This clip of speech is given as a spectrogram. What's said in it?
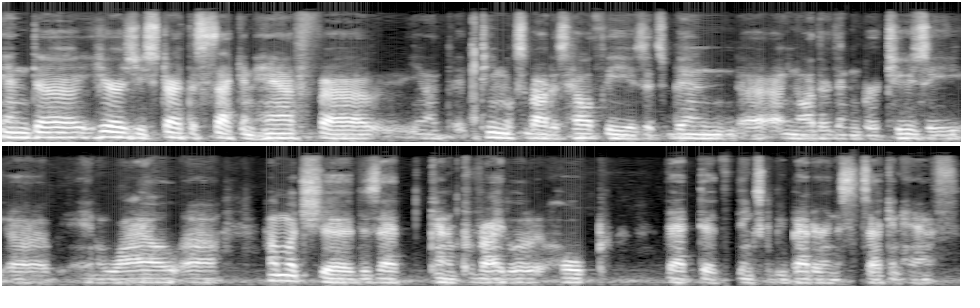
And uh, here, as you start the second half, uh, you know, the team looks about as healthy as it's been, uh, you know, other than Bertuzzi in a while. How much does that kind of provide a little hope that things could be better in the second half?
